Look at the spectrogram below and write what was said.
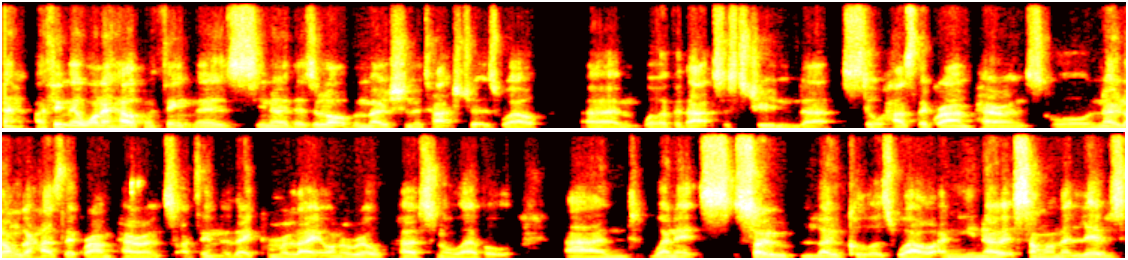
I think they want to help. I think there's you know there's a lot of emotion attached to it as well. Um, whether that's a student that still has their grandparents or no longer has their grandparents, I think that they can relate on a real personal level. And when it's so local as well, and you know it's someone that lives,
